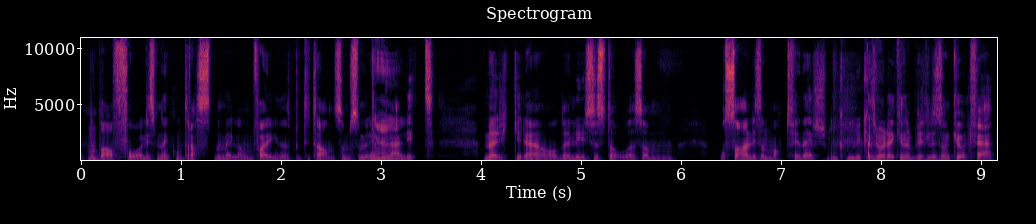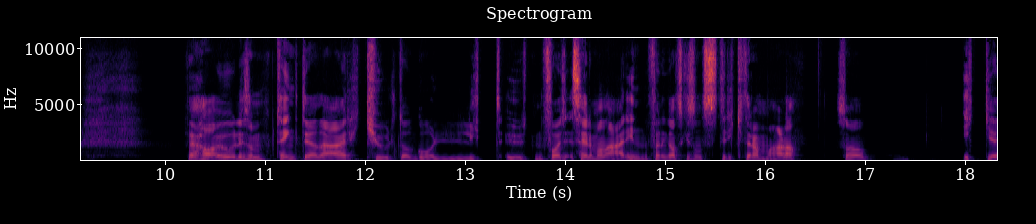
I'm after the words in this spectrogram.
at man da får liksom den kontrasten mellom fargene på titanen, som som regel er litt mørkere, og det lyse stålet som også har liksom matt finish. Jeg tror det kunne blitt litt sånn kult, for jeg, for jeg har jo liksom tenkt det det er kult å gå litt utenfor, selv om man er innenfor en ganske sånn strikt ramme her, da. Så ikke,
